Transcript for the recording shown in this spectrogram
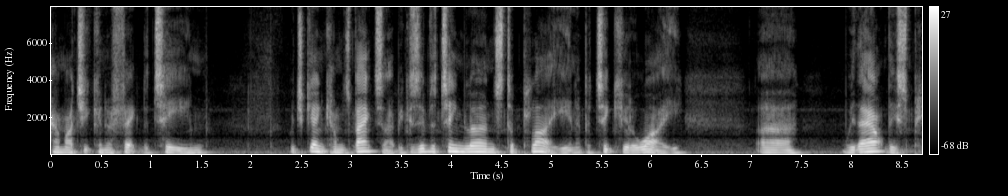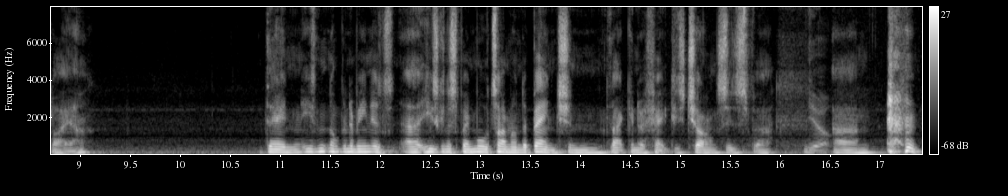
how much it can affect the team, which again comes back to that because if the team learns to play in a particular way uh, without this player, then he's not going to be. Uh, he's going to spend more time on the bench, and that can affect his chances for Yeah. um,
